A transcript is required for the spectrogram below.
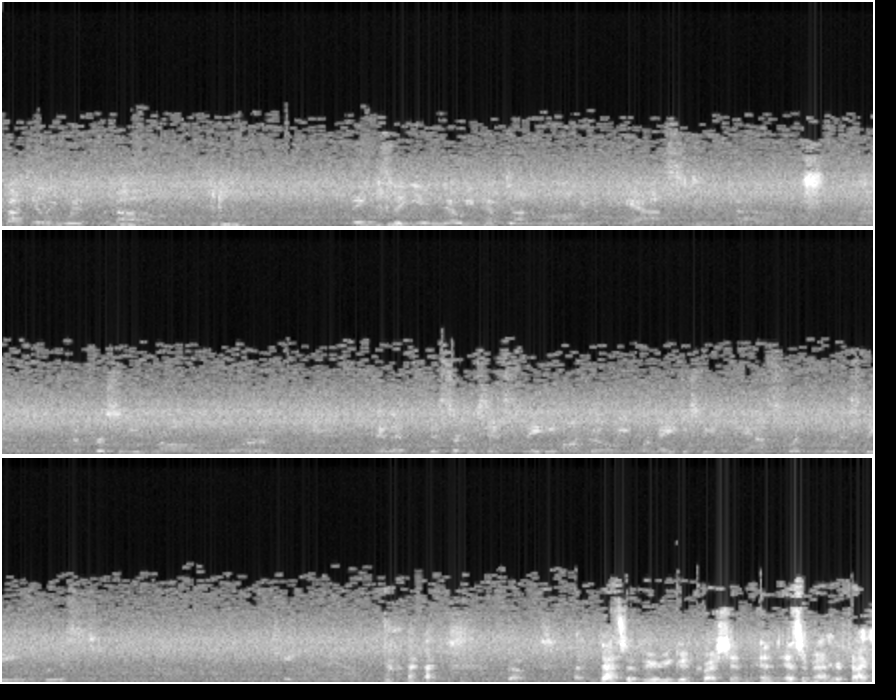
about dealing with um, things that you know you have done wrong in the past? Um, A person you've wronged or, and that the circumstances may be ongoing or may just be in the past. What, what is the Buddhist take on that? So, That's a very good question, and as a matter of fact,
